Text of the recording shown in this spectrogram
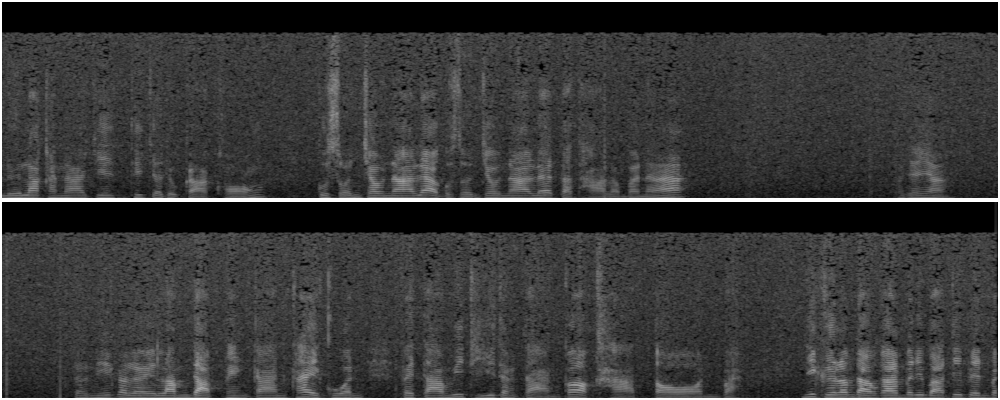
หรือลักษณะที่จตุกาของกุศลชาวนา และอกุศลชาวนา และตถาลัมพนะเข้าใจยังตอนนี้ก็เลยลำดับแห่งการไข้ควรไปตามวิถีต่างๆ ก็ขาดตอนไปนี่คือลำดับการปฏิบัติที่เป็นไป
